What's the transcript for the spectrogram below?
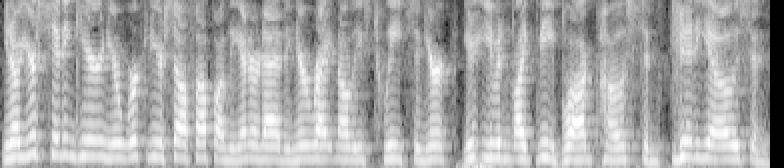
You know, you're sitting here and you're working yourself up on the internet and you're writing all these tweets and you're you're even like me, blog posts and videos and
